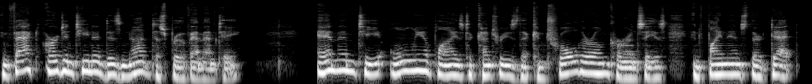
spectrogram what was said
In fact, Argentina does not disprove MMT. MMT only applies to countries that control their own currencies and finance their debt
